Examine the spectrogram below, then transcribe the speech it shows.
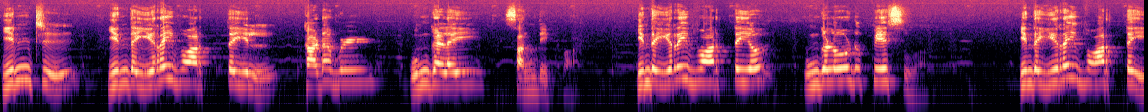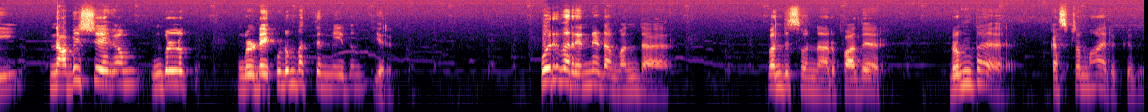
இன்று இந்த இறை வார்த்தையில் கடவுள் உங்களை சந்திப்பார். இந்த இறை வார்த்தையோ உங்களோடு பேசுவார். இந்த இறை வார்த்தை இந்த அபிஷேகம் உங்களுக்கு உங்களுடைய குடும்பத்தின் மீதும் இருக்கும். ஒருவர் என்னிடம் வந்தார். வந்து சொன்னார் ஃபாதர் ரொம்ப கஷ்டமாக இருக்குது.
